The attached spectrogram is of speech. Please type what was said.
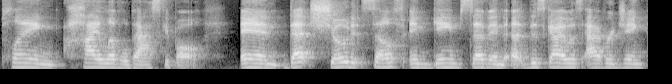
playing high level basketball. And that showed itself in game seven. Uh, this guy was averaging,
